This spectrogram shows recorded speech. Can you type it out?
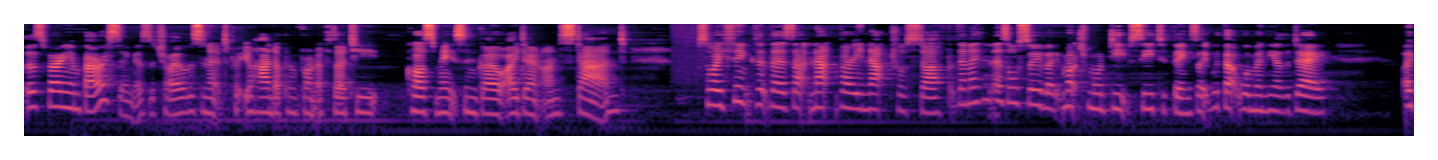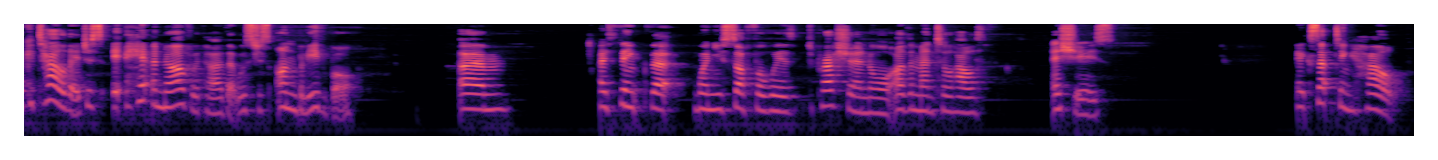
It's very embarrassing as a child, isn't it, to put your hand up in front of 30 classmates and go, I don't understand. So I think that there's that nat- very natural stuff, but then I think there's also like much more deep seated things. Like with that woman the other day, I could tell that it just it hit a nerve with her that was just unbelievable. Um, I think that when you suffer with depression or other mental health issues, accepting help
